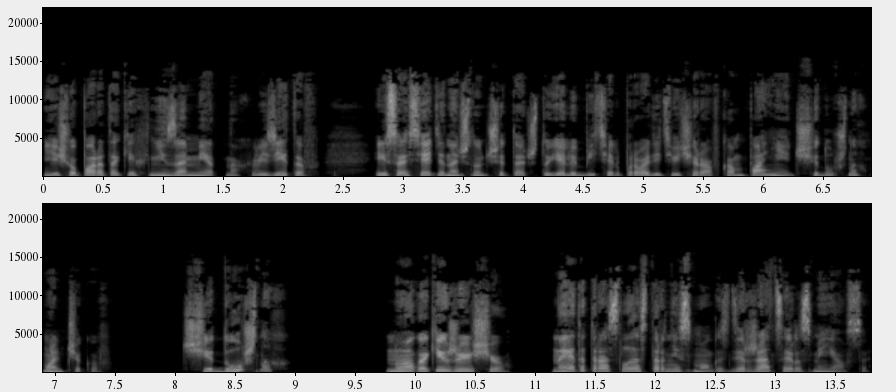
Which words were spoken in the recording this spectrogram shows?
Еще пара таких незаметных визитов, и соседи начнут считать, что я любитель проводить вечера в компании тщедушных мальчиков. Тщедушных? Ну а каких же еще? На этот раз Лестер не смог сдержаться и рассмеялся.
